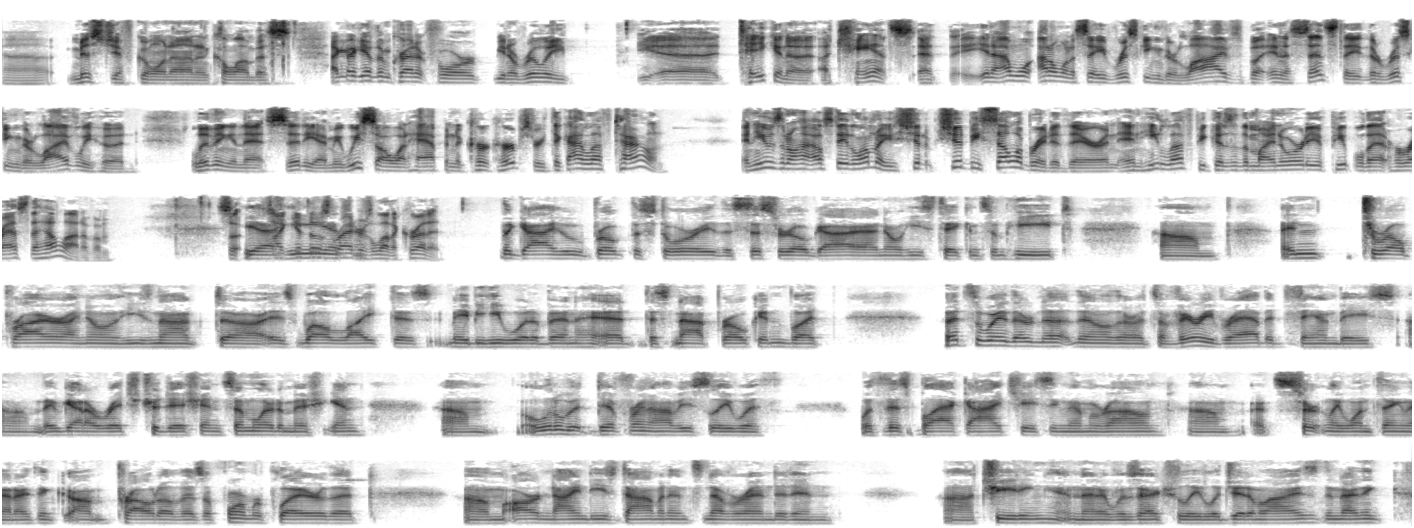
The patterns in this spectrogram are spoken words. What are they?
uh, mischief going on in Columbus. I got to give them credit for you know really uh, taking a, a, chance at you know I, won't, I don't want to say risking their lives, but in a sense they they're risking their livelihood living in that city. I mean, we saw what happened to Kirk Herbstreit. The guy left town. And he was an Ohio State alumni. He should should be celebrated there, and, and he left because of the minority of people that harassed the hell out of him. So, yeah, so I give those writers a lot of credit the guy who broke the story, the Cicero guy. I know he's taken some heat. Um, and Terrelle Pryor, I know he's not uh, as well liked as maybe he would have been had this not broken, but that's the way they're. You know, they're, it's a very rabid fan base. Um, they've got a rich tradition, similar to Michigan. Um, a little bit different, obviously, with with this black eye chasing them around. Um, that's certainly one thing that I think I'm proud of as a former player that um, our 90s dominance never ended in uh, cheating and that it was actually legitimized. And I think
